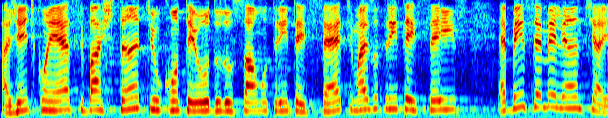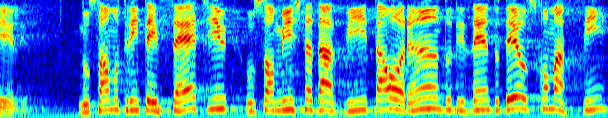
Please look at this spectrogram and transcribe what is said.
A gente conhece bastante o conteúdo do Salmo 37, mas o 36 é bem semelhante a ele. No Salmo 37, o salmista Davi está orando, dizendo: Deus, como assim?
